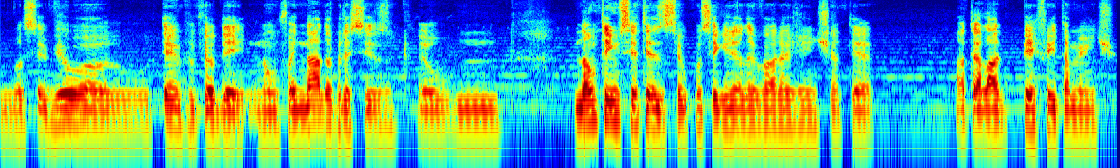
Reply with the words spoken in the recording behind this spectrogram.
Você viu ah, o tempo que eu dei? Não foi nada preciso. Eu hum, não tenho certeza se eu conseguiria levar a gente até até lá perfeitamente.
